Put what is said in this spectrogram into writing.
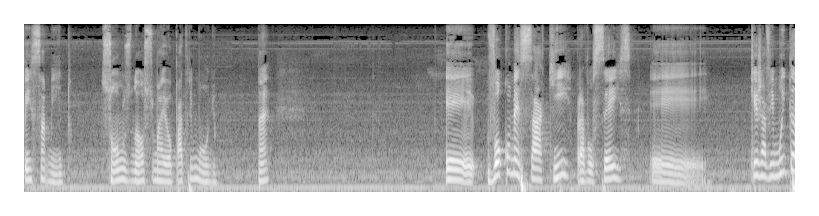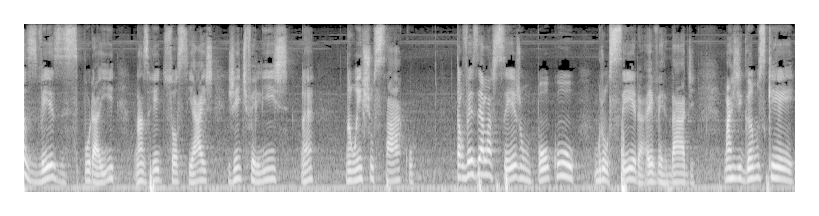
pensamento. Somos nosso maior patrimônio, né? É, vou começar aqui para vocês é, que já vi muitas vezes por aí nas redes sociais gente feliz, né? Não enche o saco. Talvez ela seja um pouco grosseira, é verdade, mas digamos que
